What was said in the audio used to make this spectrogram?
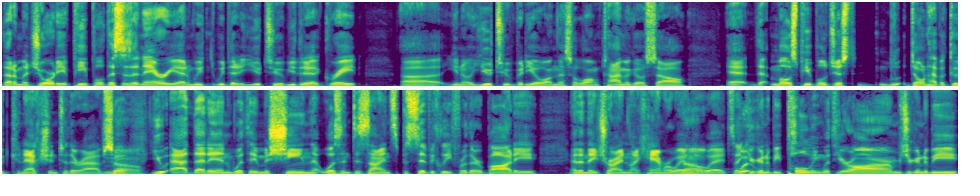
that a majority of people, this is an area, and we we did a YouTube, you did a great uh, you know YouTube video on this a long time ago, Sal. Uh, that most people just l- don't have a good connection to their abs. So No. you add that in with a machine that wasn't designed specifically for their body, and then they try and like hammer away on the way. It's like What- you're going to be pulling with your arms, you're going to be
